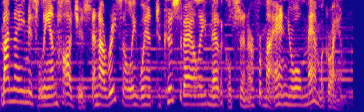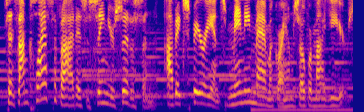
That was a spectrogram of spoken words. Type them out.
My name is Lynn Hodges, and I recently went to Coosa Valley Medical Center for my annual mammogram. Since I'm classified as a senior citizen, I've experienced many mammograms over my years.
